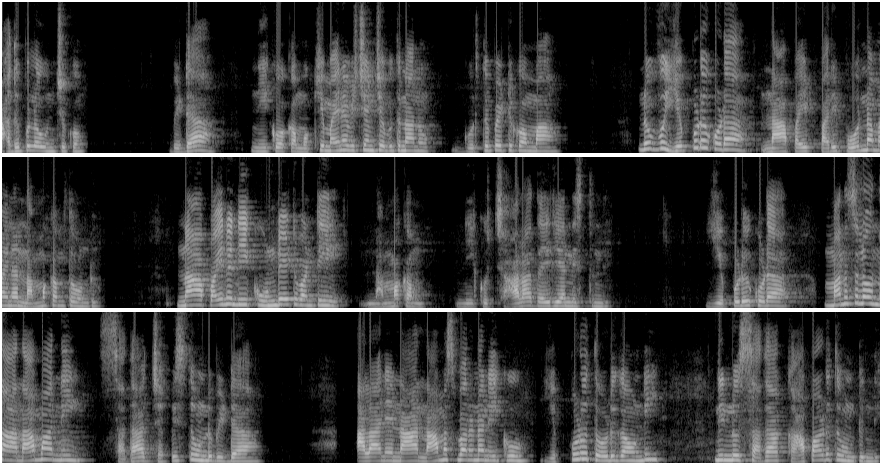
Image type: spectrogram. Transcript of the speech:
అదుపులో ఉంచుకో. బిడ్డా నీకు ఒక ముఖ్యమైన విషయం చెబుతున్నాను. గుర్తుపెట్టుకోమ్మా. నువ్వు ఎప్పుడూ కూడా నాపై పరిపూర్ణమైన నమ్మకంతో ఉండు. నా పైన నీకు ఉండేటువంటి నమ్మకం నీకు చాలా ధైర్యాన్ని ఇస్తుంది. ఎప్పుడూ కూడా మనసులో నా నామాన్ని సదా జపిస్తూ ఉండు బిడ్డా. అలానే నా నామస్మరణ నీకు ఎప్పుడూ తోడుగా ఉండి నిన్ను సదా కాపాడుతూ ఉంటుంది.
